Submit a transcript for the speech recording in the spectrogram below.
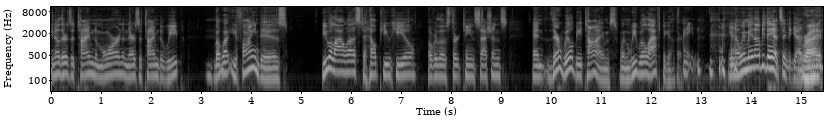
you know, there's a time to mourn and there's a time to weep. But what you find is you allow us to help you heal over those 13 sessions. And there will be times when we will laugh together. Right. You know, we may not be dancing together. Right.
